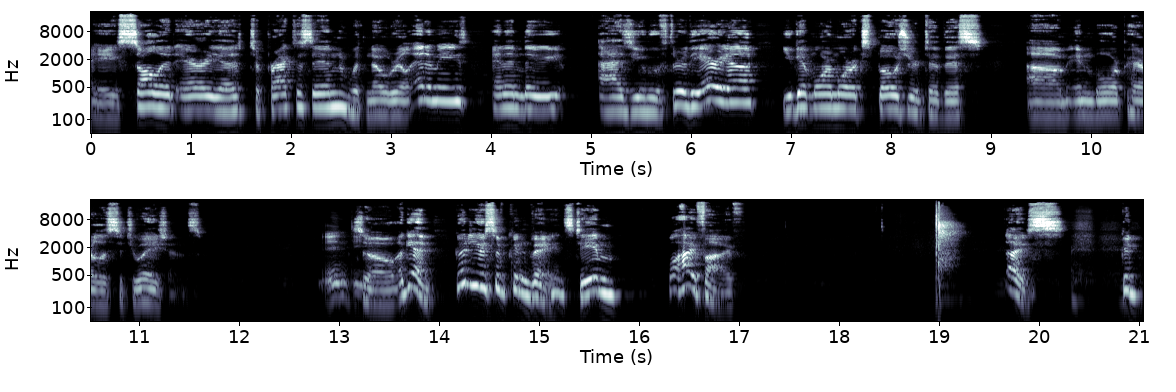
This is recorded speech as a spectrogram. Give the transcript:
a solid area to practice in with no real enemies, and then they, as you move through the area, you get more and more exposure to this um, in more perilous situations. Indeed. So again, good use of conveyance, team. Well, high five. Nice. Good.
